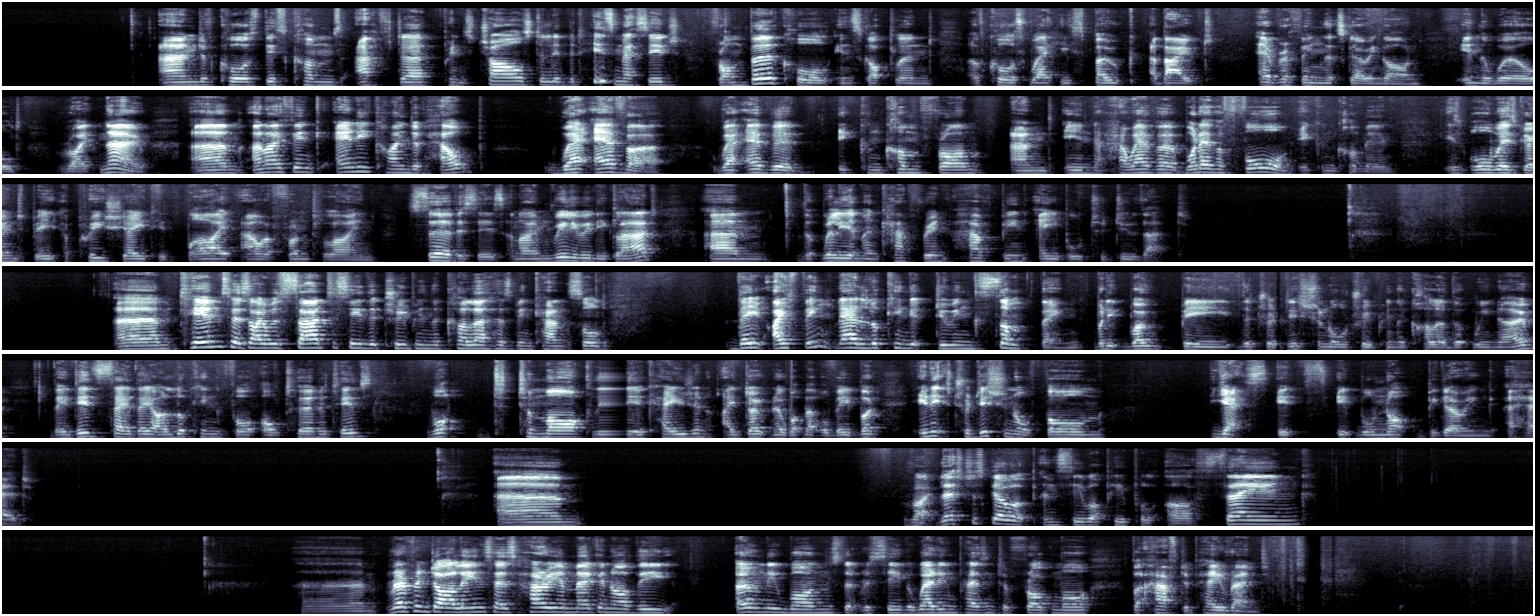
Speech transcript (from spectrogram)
and of course, this comes after Prince Charles delivered his message from Birkhall in Scotland, of course, where he spoke about everything that's going on in the world right now. Um, and I think any kind of help, wherever, wherever it can come from, and in however, whatever form it can come in, is always going to be appreciated by our frontline services. And I'm really, really glad um, that William and Catherine have been able to do that. Um, Tim says, I was sad to see that Trooping the Colour has been cancelled. They, I think they're looking at doing something, but it won't be the traditional Trooping the Colour that we know. They did say they are looking for alternatives. What to mark the, occasion, I don't know what that will be, but in its traditional form, yes, it's it will not be going ahead. Um, right, let's just go up and see what people are saying. Um, Reverend Darlene says Harry and Meghan are the only ones that receive a wedding present of Frogmore but have to pay rent.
